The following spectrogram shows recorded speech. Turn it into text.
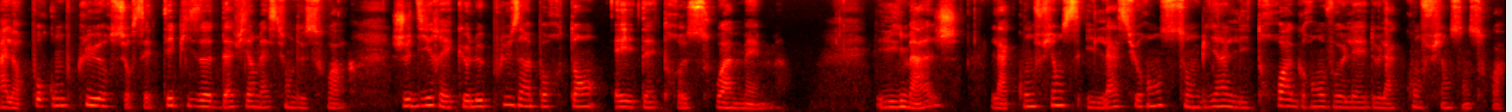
Alors pour conclure sur cet épisode d'affirmation de soi, je dirais que le plus important est d'être soi-même. L'image, la confiance et l'assurance sont bien les trois grands volets de la confiance en soi.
